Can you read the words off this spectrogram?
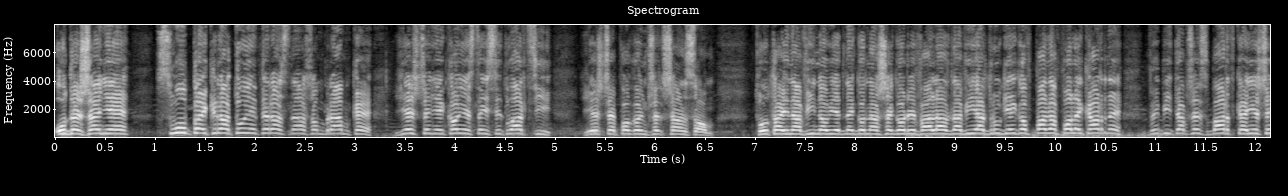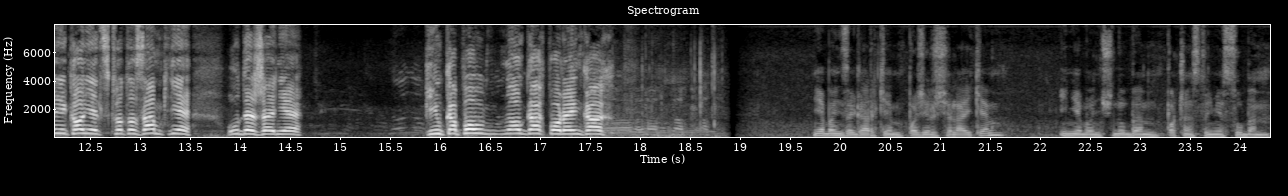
Uderzenie, słupek ratuje teraz naszą bramkę. Jeszcze nie koniec tej sytuacji. Jeszcze pogoń przed szansą. Tutaj nawinął jednego naszego rywala, nawija drugiego, wpada w pole karne. Wybita przez Bartka, jeszcze nie koniec. Kto to zamknie? Uderzenie. Piłka po nogach, po rękach. Nie bądź zegarkiem, podziel się lajkiem i nie bądź nubem, poczęstuj mnie subem.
